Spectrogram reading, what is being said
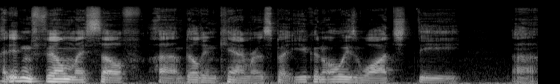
I didn't film myself uh, building cameras, but you can always watch the uh,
